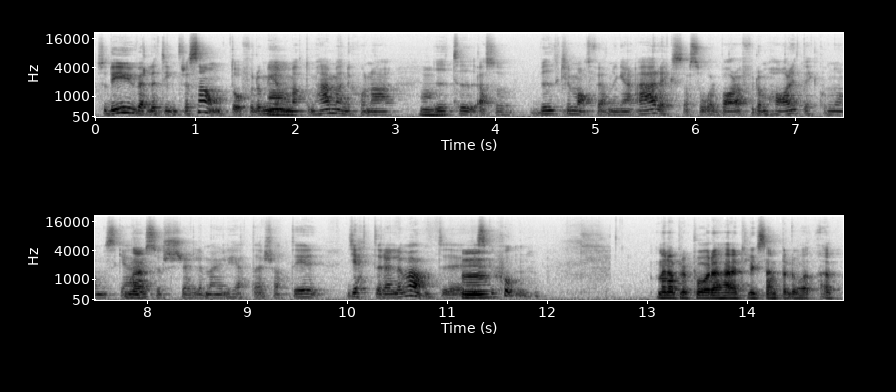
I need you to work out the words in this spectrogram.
Så det är ju väldigt intressant då för då menar Mm. man att de här människorna i tid, alltså vid klimatförändringar är extra sårbara för de har inte ekonomiska Nej. resurser eller möjligheter så att det är en jätterelevant eh, Mm. diskussion. Men apropå det här till exempel då att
